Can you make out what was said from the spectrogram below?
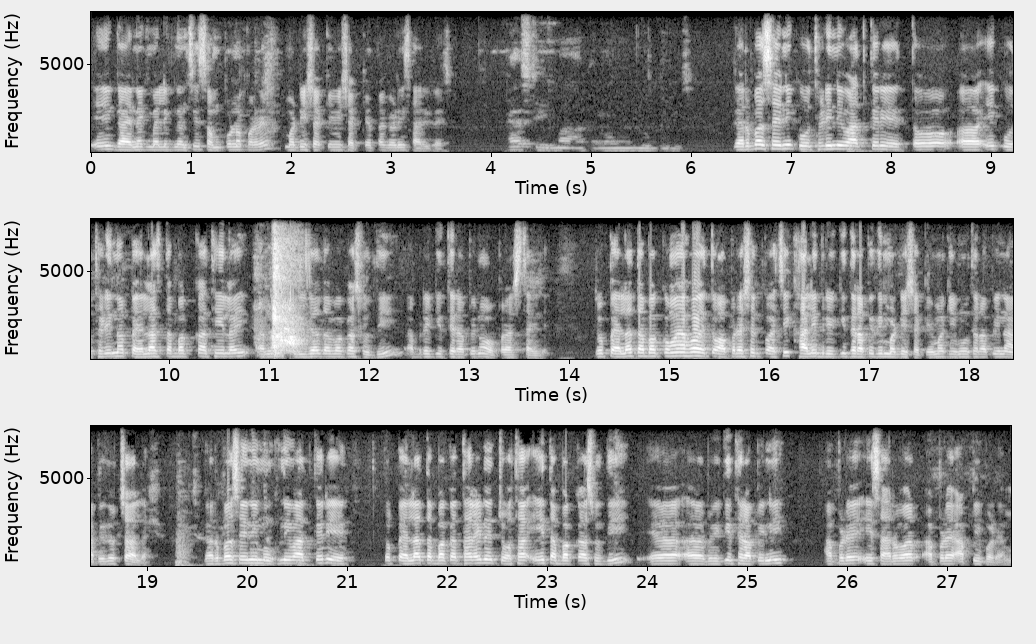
એ ગાયનેક મેલિગ્નન્સી સંપૂર્ણપણે મટી શકે એવી શક્યતા ઘણી સારી રહે છે. સ્ટેજમાં કરવાનું છે? ગર્ભાશયની કોથળીની વાત કરીએ તો એ કોથળીના પહેલા તબક્કાથી લઈ અને ત્રીજા તબક્કા સુધી આ બ્રેકીથેરાપીનો વપરાશ થાય છે. જો પહેલા તબક્કામાં હોય તો ઓપરેશન પછી ખાલી બ્રેકીથેરાપીથી મટી શકે. એમાં કીમોથેરાપીને આપે તો ચાલે. ગર્ભાશયની મુખની વાત કરીએ તો પહેલા તબક્કાથી લઈને ચોથા એ તબક્કા સુધી બ્રેકીથેરાપીની આપણે એ સારવાર આપણે આપવી પડે એમ.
